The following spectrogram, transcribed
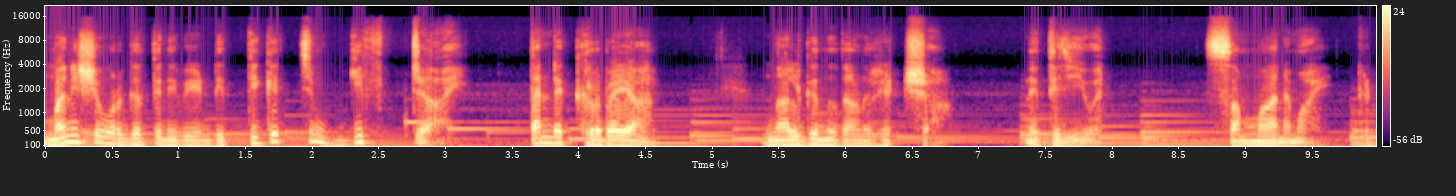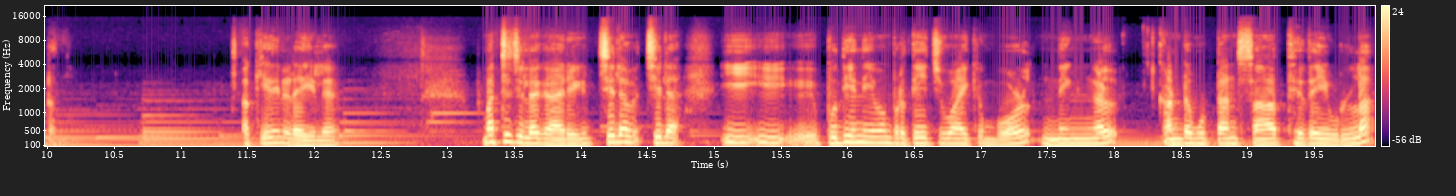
മനുഷ്യവർഗത്തിന് വേണ്ടി തികച്ചും ഗിഫ്റ്റായി തന്റെ കൃപയാൽ നൽകുന്നതാണ് രക്ഷ നിത്യജീവൻ. സമ്മാനമായി. കിട്ടുന്നു. ഒക്കെ ഇതിനിടയിൽ മറ്റു ചില കാര്യങ്ങൾ ചില ചില ഈ ഈ പുതിയ നിയമം പ്രത്യേകിച്ച് വായിക്കുമ്പോൾ നിങ്ങൾ കണ്ടുമുട്ടാൻ സാധ്യതയുള്ള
